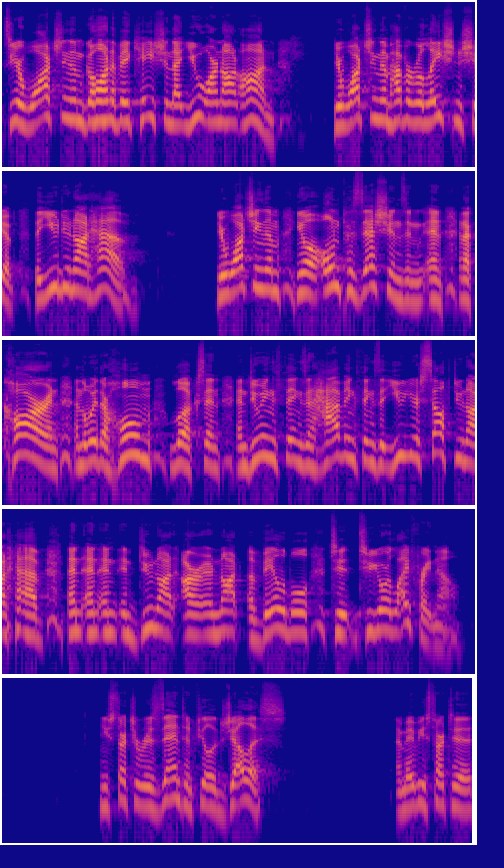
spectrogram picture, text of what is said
So you're watching them go on a vacation that you are not on. You're watching them have a relationship that you do not have. You're watching them, you know, own possessions and, and, and a car and, and the way their home looks and, and doing things and having things that you yourself do not have and, and, and, and do not are not available to, to your life right now. And you start to resent and feel jealous. And maybe you start to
